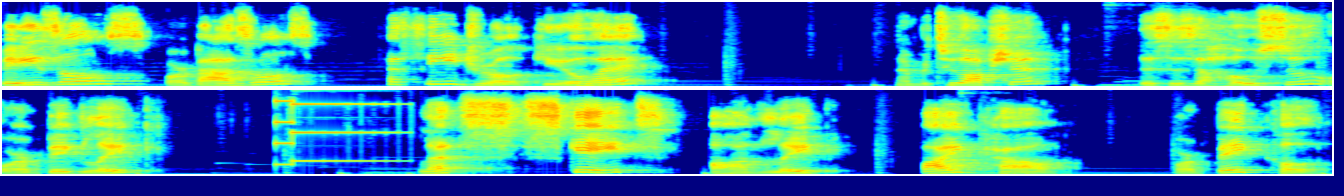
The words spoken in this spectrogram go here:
Basil's or Basil's Cathedral, Gyohe. Number two option, this is a Hosu or a big lake. Let's skate on Lake Baikal or Baikal.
